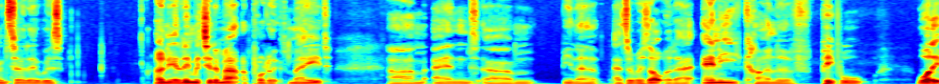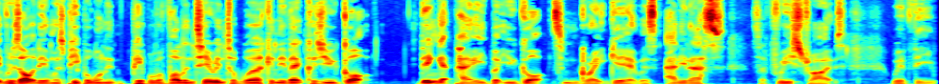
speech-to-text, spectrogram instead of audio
and so there was only a limited amount of products made, um, and um, you know, as a result of that, any kind of people, what it resulted in was people wanted people were volunteering to work in the event because you got didn't get paid, but you got some great gear. It was Adidas, so free stripes with the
